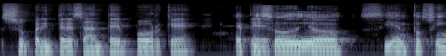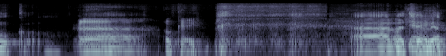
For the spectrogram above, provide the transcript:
súper interesante porque Episodio 105. Ah, ok. Ah, la chile,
